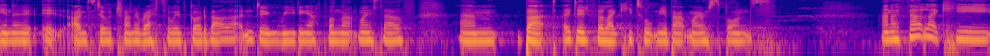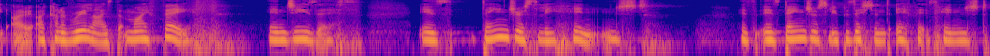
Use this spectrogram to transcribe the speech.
you know, it, I'm still trying to wrestle with God about that and doing reading up on that myself. Um, but I did feel like he taught me about my response. And I felt like he, I, I kind of realized that my faith in Jesus is dangerously hinged, is, is dangerously positioned if it's hinged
